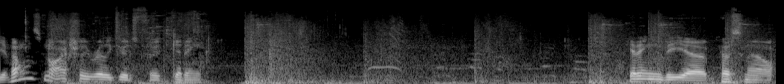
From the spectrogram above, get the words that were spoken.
Yeah, that one's not actually really good for getting getting the uh, personnel.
